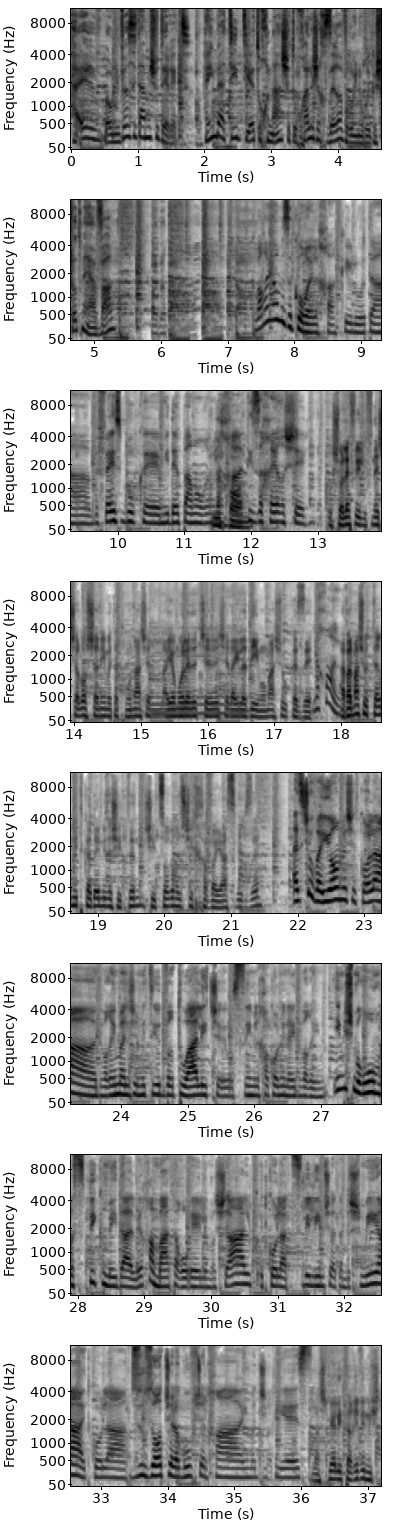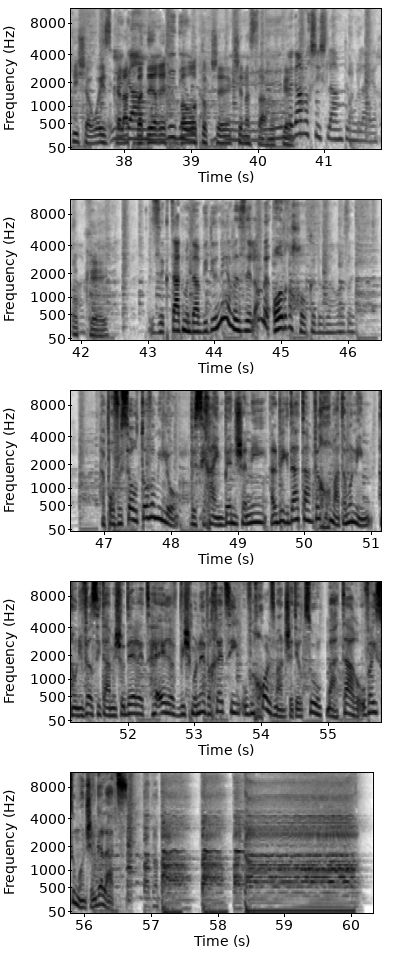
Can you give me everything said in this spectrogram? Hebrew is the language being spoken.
הערב באוניברסיטה המשודרת. האם בעתיד תהיה תוכנה שתוכל לשחזר עבורנו רגשות מהעבר? כבר היום זה קורה לך, כאילו, אתה בפייסבוק אה, מדי פעם אומרים נכון. לך, תיזכר ש... הוא שולף לי לפני שלוש שנים את התמונה של היום הולדת של, של הילדים, או משהו כזה. נכון. אבל משהו יותר מתקדם מזה, שייצור גם איזושהי חוויה סביב זה. אז שוב, היום יש את כל הדברים האלה של מציאות וירטואלית שעושים לך כל מיני דברים. אם ישמרו מספיק מידע עליך, מה אתה רואה למשל, את כל הצלילים שאתה משמיע, את כל התזוזות של הגוף שלך עם ה-GPS. להשמיע לי את הריב עם אשתי שהווייז קלט בדרך בדיוק. באוטו כש, אה, כשנסענו, כן. וגם איך שהשלמתם אולי אחר כך. אוקיי. זה קצת מדע בדיוני, אבל זה לא מאוד רחוק הדבר הזה. הפרופסור טובה מילו, בשיחה עם בן שני על ביג דאטה וחוכמת המונים. האוניברסיטה המשודרת הערב בשמונה וחצי ובכל זמן שתרצו, באתר וביישומון של גל"צ.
